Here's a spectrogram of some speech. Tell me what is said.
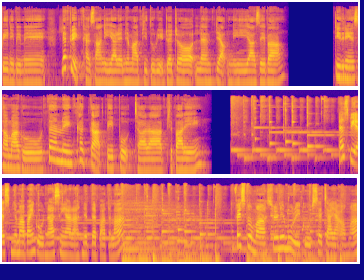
ပေးနေပေမဲ့လက်တွေ့ခန်းစားနေရတဲ့မြန်မာပြည်သူတွေအတွက်တော့လမ်းပြောက်နေရစေပါ။ ဒီသတင်းဆောင်မကိုတန်လွင်ခက်ကပေးပို့ထားတာဖြစ်ပါတယ်။ SBS မြန်မာပိုင်းကိုနားဆင်ရတာနှစ်သက်ပါသလား Facebook မှာဆွေးနွေးမှုတွေကိုဆက်ကြရအောင်ပါ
